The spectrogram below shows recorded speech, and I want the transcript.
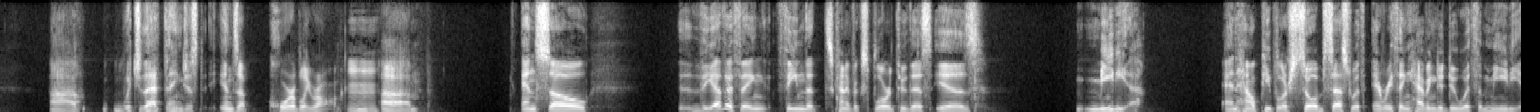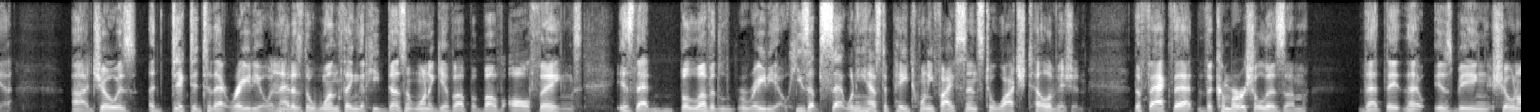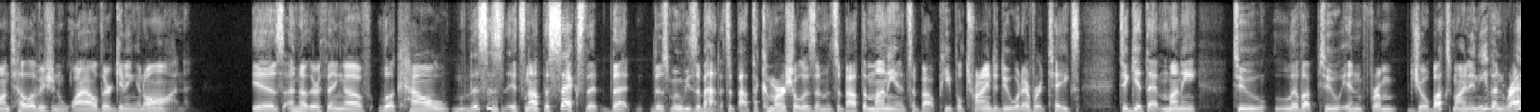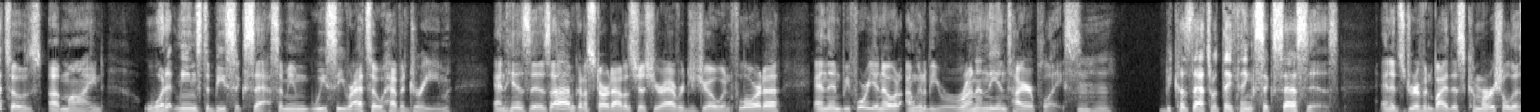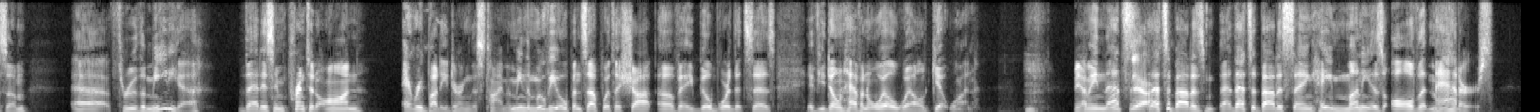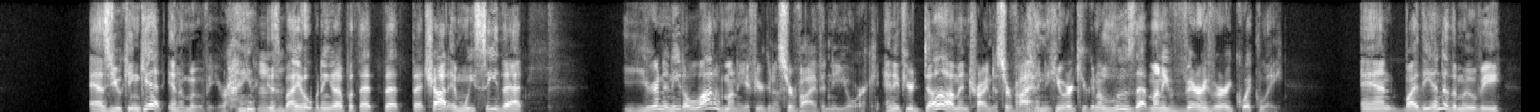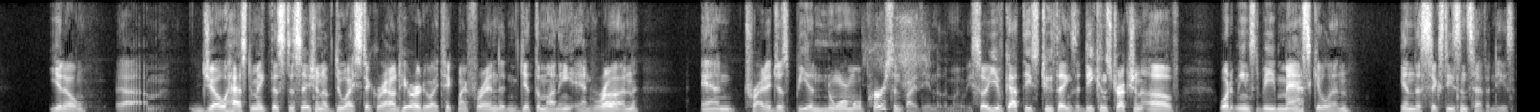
uh, which that thing just ends up horribly wrong. Um, and so the other thing theme that's kind of explored through this is media and how people are so obsessed with everything having to do with the media. Uh, Joe is addicted to that radio, and that is the one thing that he doesn't want to give up above all things is that beloved radio. He's upset when he has to pay 25 cents to watch television. The fact that the commercialism that they, that is being shown on television while they're getting it on is another thing of look how this is it's not the sex that that this movie's about it's about the commercialism it's about the money it's about people trying to do whatever it takes to get that money to live up to in from Joe Buck's mind and even Ratso's uh, mind what it means to be success I mean we see Ratso have a dream And his is, "Ah, I'm going to start out as just your average Joe in Florida. And then before you know it, I'm going to be running the entire place. Because that's what they think success is. And it's driven by this commercialism uh, through the media that is imprinted on everybody during this time. I mean, the movie opens up with a shot of a billboard that says, "If you don't have an oil well, get one." I mean, that's Yeah. that's about as that's about as saying, "Hey, money is all that matters." As you can get in a movie, right? Is by opening it up with that that that shot. And we see that you're going to need a lot of money if you're going to survive in New York. And if you're dumb and trying to survive in New York, you're going to lose that money very, very quickly. And by the end of the movie, you know, um, Joe has to make this decision of do I stick around here or do I take my friend and get the money and run and try to just be a normal person by the end of the movie. So you've got these two things a deconstruction of what it means to be masculine in the 60s and 70s.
